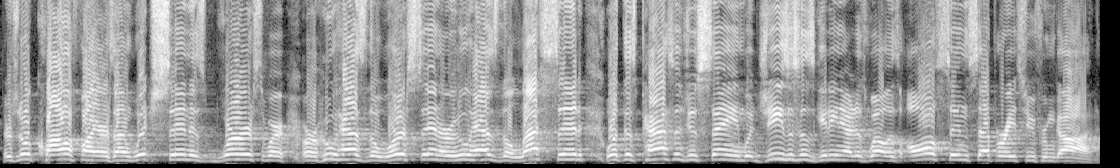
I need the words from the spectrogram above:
There's no qualifiers on which sin is worse or, or who has the worst sin or who has the less sin. What this passage is saying, what Jesus is getting at as well, is all sin separates you from God.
